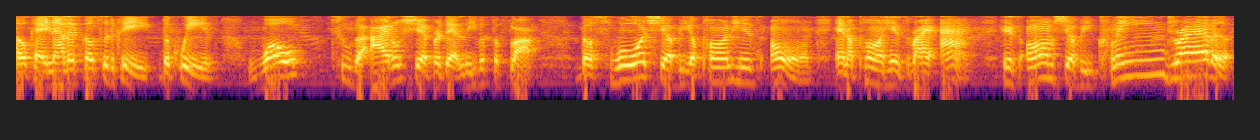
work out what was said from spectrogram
Okay, now let's go to the key, the quiz. Woe to the idle shepherd that leaveth the flock. The sword shall be upon his arm and upon his right eye. His arm shall be clean dried up,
